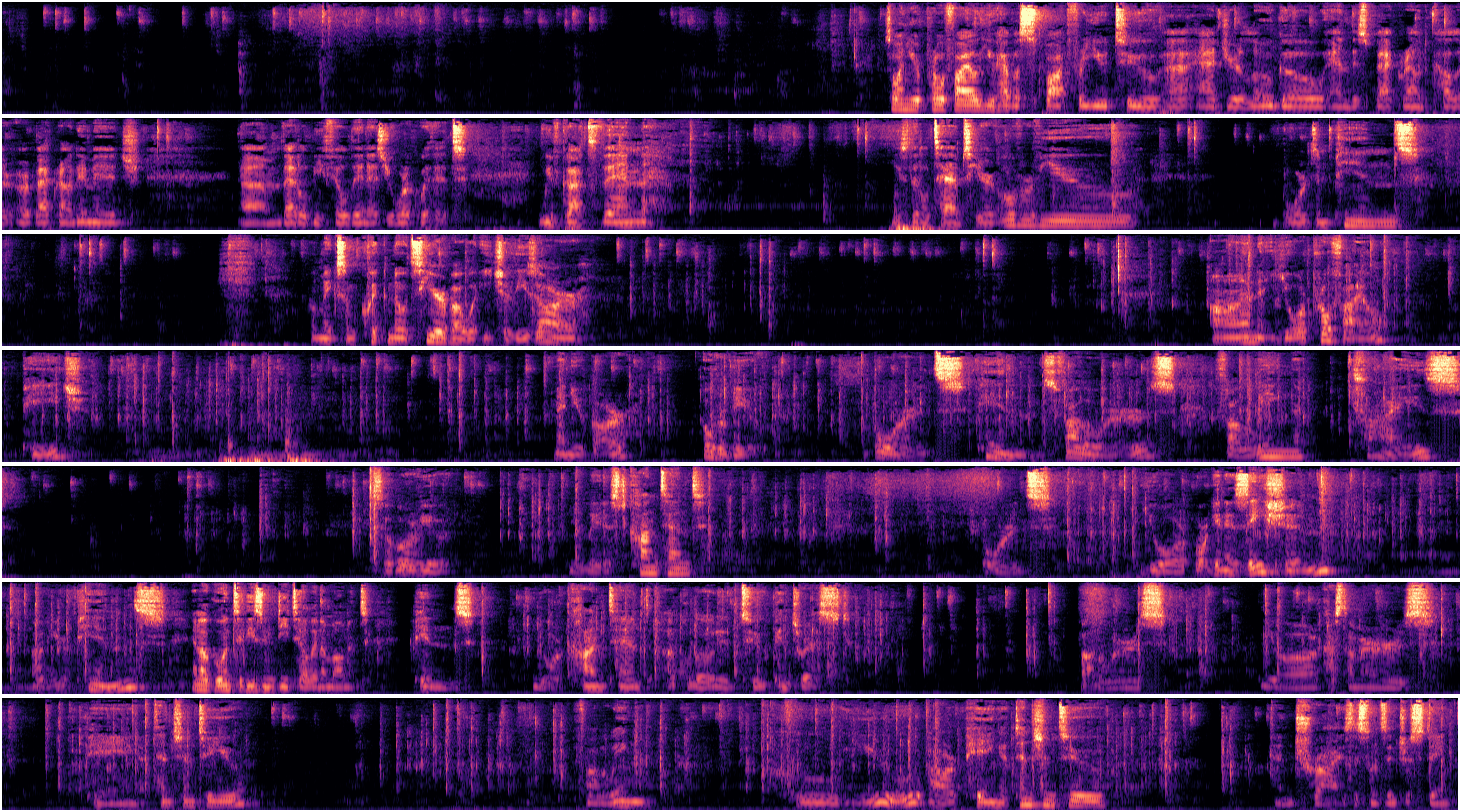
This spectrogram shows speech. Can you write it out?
So on your profile, you have a spot for you to uh, add your logo and this background color or background image. Um, that'll be filled in as you work with it. We've got then these little tabs here, overview, boards and pins. I'll make some quick notes here about what each of these are. on your profile page, menu bar, overview, boards, pins, followers, following, tries. So overview, your latest content, boards, your organization of your pins, and I'll go into these in detail in a moment. Pins, your content uploaded to Pinterest, followers, your customers paying attention to you, following who you are paying attention to, and tries. This one's interesting.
